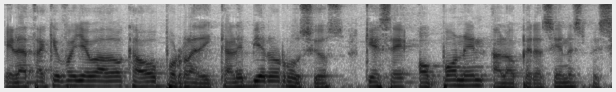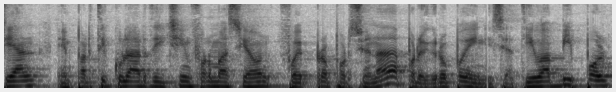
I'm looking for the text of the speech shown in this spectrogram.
el ataque fue llevado a cabo por radicales bielorrusios que se oponen a la operación especial. En particular, dicha información fue proporcionada por el grupo de iniciativa Bipol,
